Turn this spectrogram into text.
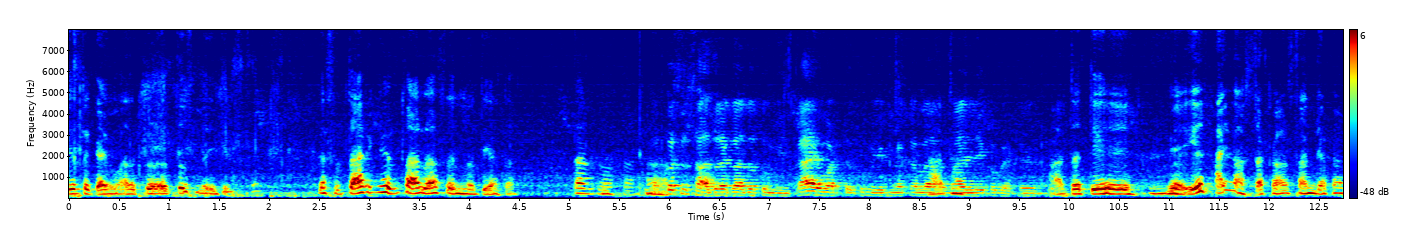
येतं काय? मला कळतच नाही ते. कसं तारखेवर चालू असेल ना ते आता. तारखेवर कसं साजरा करता तुम्ही? काय वाटतं तुम्ही एकमेकाला आता- ते येत आहे ना सकाळ संध्याकाळ.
